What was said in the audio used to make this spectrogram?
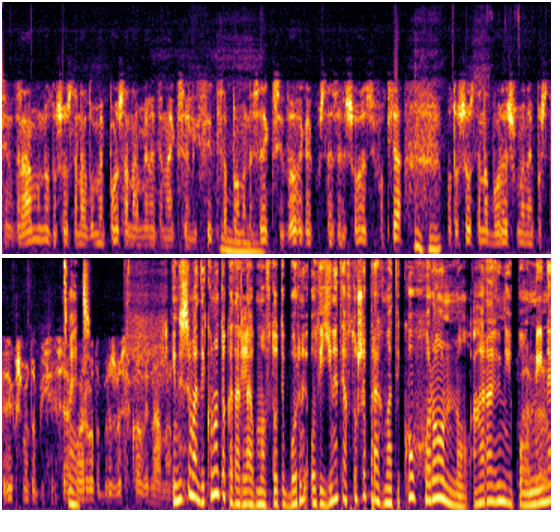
συνδράμουν ούτως ώστε να δούμε πώς αναμένεται να εξελιχθεί τις mm. επόμενες 6, 12, 24 ώρες η φωτιά mm-hmm. ώστε να μπορέσουμε να υποστηρίξουμε το επιχειρησιακό έργο των πυροσβεστικών δυνάμεων. Είναι σημαντικό να το καταλάβουμε αυτό ότι, μπορεί, ότι γίνεται αυτό σε πραγματικό χρόνο. Άρα λοιπόν είναι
